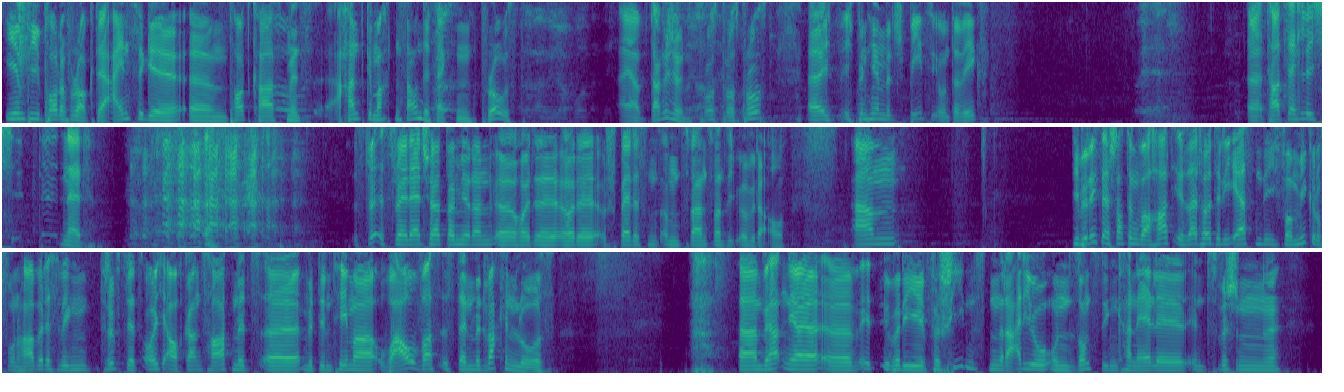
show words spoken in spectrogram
EMP Pod of Rock, der einzige ähm, Podcast mit handgemachten Soundeffekten. Prost. Ah ja, Dankeschön. Prost, Prost, Prost. Äh, ich, ich bin hier mit Spezi unterwegs. Äh, tatsächlich äh, nett. Stra- Straight Edge hört bei mir dann äh, heute, heute spätestens um 22 Uhr wieder auf. Ähm, die Berichterstattung war hart. Ihr seid heute die Ersten, die ich vor dem Mikrofon habe. Deswegen trifft es jetzt euch auch ganz hart mit, äh, mit dem Thema Wow, was ist denn mit Wacken los? Ähm, wir hatten ja äh, über die verschiedensten Radio- und sonstigen Kanäle inzwischen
